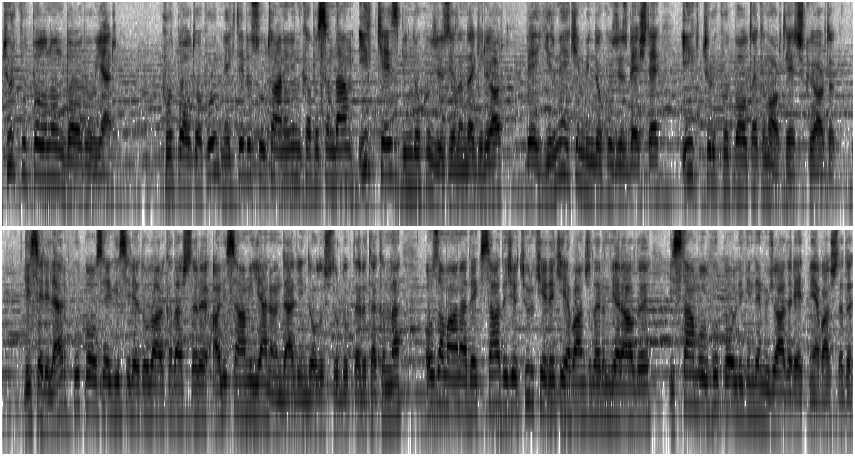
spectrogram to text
Türk futbolunun doğduğu yer. Futbol topu Mektebi Sultani'nin kapısından ilk kez 1900 yılında giriyor ve 20 Ekim 1905'te ilk Türk futbol takımı ortaya çıkıyordu. Liseliler futbol sevgisiyle dolu arkadaşları Ali Sami Yen önderliğinde oluşturdukları takımla o zamana dek sadece Türkiye'deki yabancıların yer aldığı İstanbul Futbol Ligi'nde mücadele etmeye başladı.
